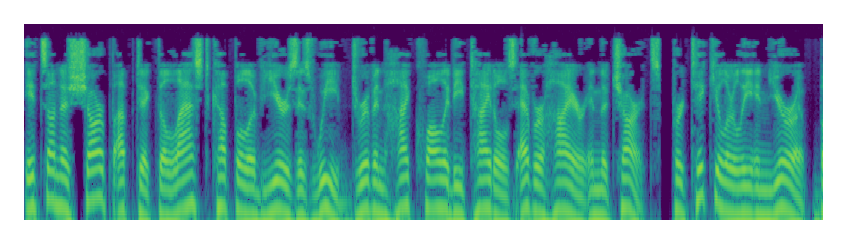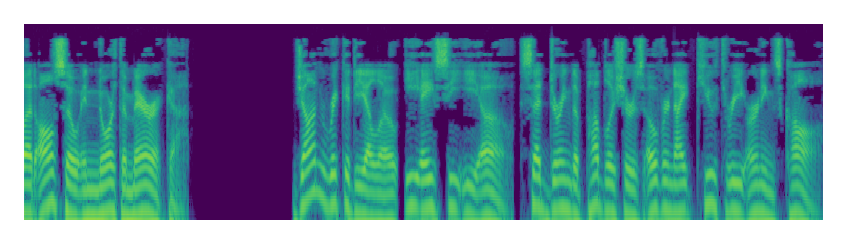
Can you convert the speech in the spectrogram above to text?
It's on a sharp uptick the last couple of years as we've driven high-quality titles ever higher in the charts, particularly in Europe but also in North America." John Riccitiello, EA CEO, said during the publisher's overnight Q3 earnings call.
